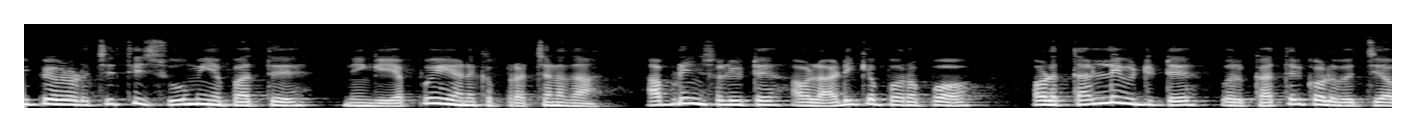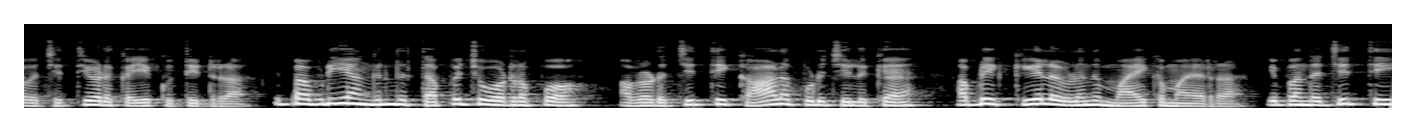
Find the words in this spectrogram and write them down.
இப்போ இவளோட சித்தி சூமியை பார்த்து நீங்க எப்பயும் எனக்கு பிரச்சனை தான் அப்படின்னு சொல்லிட்டு அவளை அடிக்க போறப்போ அவளை தள்ளி விட்டுட்டு ஒரு கத்திரிக்கோலை வச்சு அவள் சித்தியோட கையை குத்திடுறா. இப்போ அப்படியே அங்கிருந்து தப்பிச்சு ஓடுறப்போ அவளோட சித்தி காலை பிடிச்சி இழுக்க அப்படியே கீழே விழுந்து மயக்கமாயிடுறா. இப்போ அந்த சித்தி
